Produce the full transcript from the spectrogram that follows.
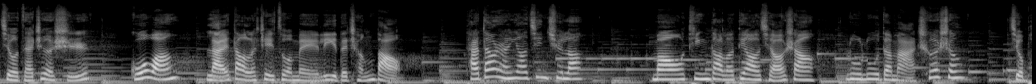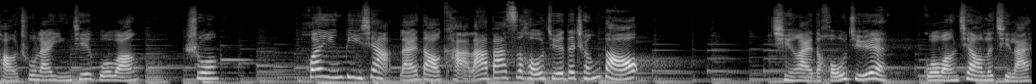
就在这时，国王来到了这座美丽的城堡，他当然要进去了。猫听到了吊桥上噜噜的马车声，就跑出来迎接国王，说：“欢迎陛下来到卡拉巴斯侯爵的城堡。”亲爱的侯爵，国王叫了起来。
